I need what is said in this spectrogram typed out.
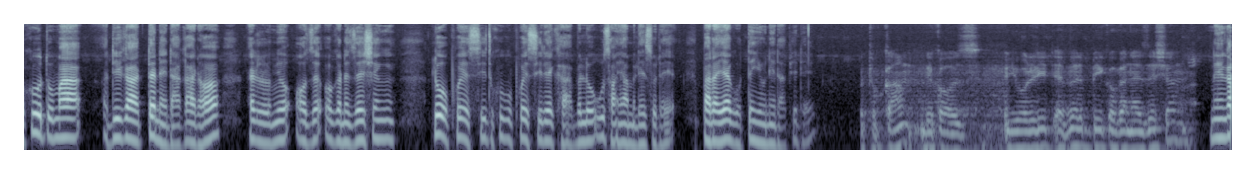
အခုတူမအဓိကတက်နေတာကတော့ အဲ့လိုမျိုး orza- organization လို့အဖွဲ့အစည်းတစ်ခုကိုဖွဲ့စည်းတဲ့အခါဘယ်လိုဥဆောင်ရမလဲဆိုတဲ့ပါရရက်ကိုတင်ယူနေတာဖြစ်တယ်။ to come because you lead a very big organization. နင်က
